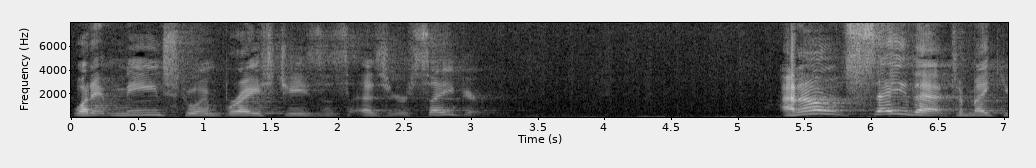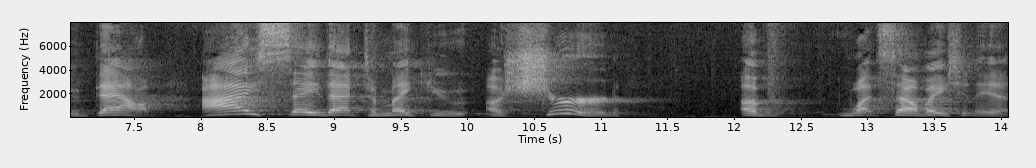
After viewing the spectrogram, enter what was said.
what it means to embrace Jesus as your Savior. And I don't say that to make you doubt. I say that to make you assured of what salvation is.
